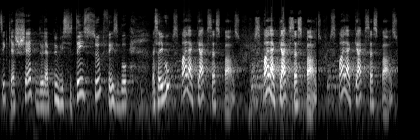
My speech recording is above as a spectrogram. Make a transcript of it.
qui achètent de la publicité sur Facebook. Ben, savez-vous, c'est pas à la que ça se passe. C'est pas à la que ça se passe. C'est pas à la que ça se passe.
